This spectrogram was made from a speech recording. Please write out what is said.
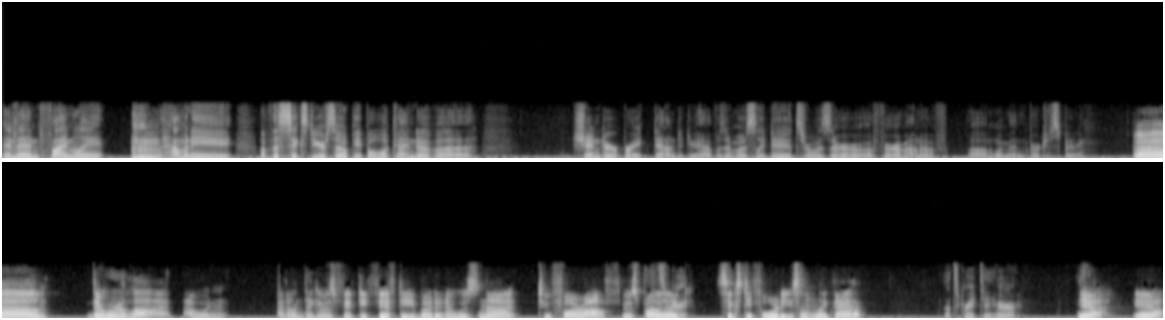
And then finally, how many of the 60 or so people? What kind of uh, gender breakdown did you have? Was it mostly dudes, or was there a fair amount of um, women participating? Um, there were a lot. I wouldn't. I don't think it was 50-50, but it was not too far off. It was probably That's like 60-40, something like that. That's great to hear. Yeah, yeah.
